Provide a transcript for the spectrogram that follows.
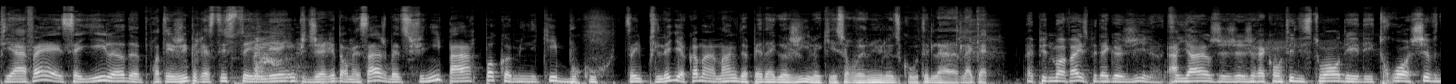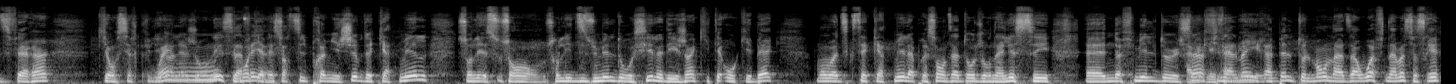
Puis à la fin, essayer là, de protéger puis rester sur tes lignes puis de gérer ton message, ben tu finis par pas communiquer beaucoup. Puis là, il y a comme un manque de pédagogie là, qui est survenu là, du côté de la, de la CAQ. Et puis une mauvaise pédagogie. Là. Ah. Hier, j'ai- raconté l'histoire des, des trois chiffres différents qui ont circulé Ouais, dans la journée. ouais, c'est moi fait. qui avais sorti le premier chiffre de 4000 sur les, sur, sur les 18 000 dossiers là, des gens qui étaient au Québec. Moi, on m'a dit que c'était 4000. Après ça, on dit à d'autres journalistes, c'est euh, 9200. Avec les Finalement, familles. ils rappellent tout le monde en disant, ouais, finalement, ce serait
